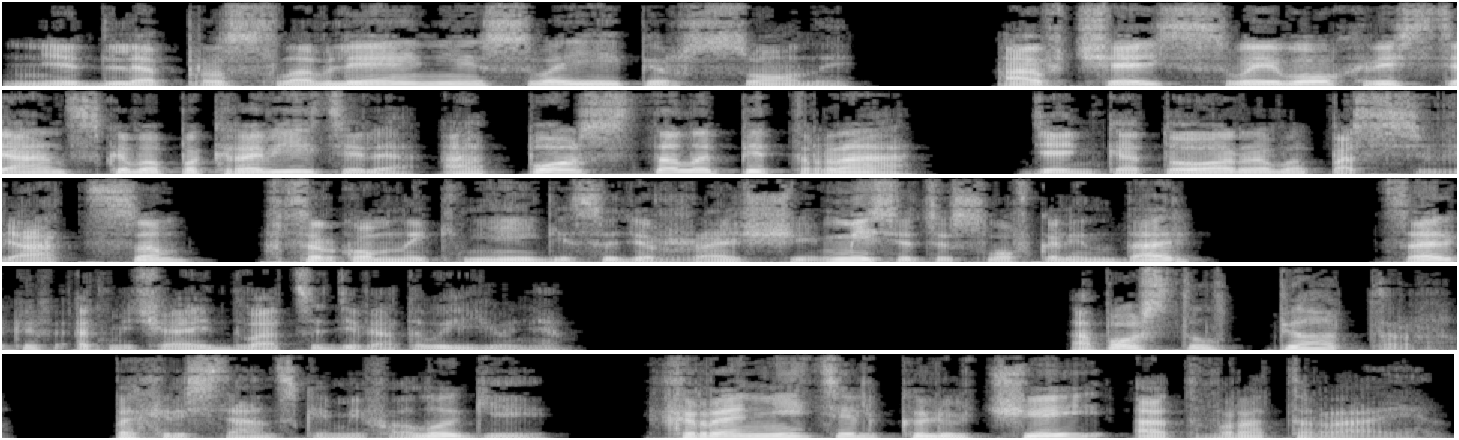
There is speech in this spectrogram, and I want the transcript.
не для прославления своей персоны, а в честь своего христианского покровителя, апостола Петра, день которого по святцам в церковной книге, содержащей месяцы слов календарь, церковь отмечает 29 июня. Апостол Петр по христианской мифологии хранитель ключей от врат рая.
